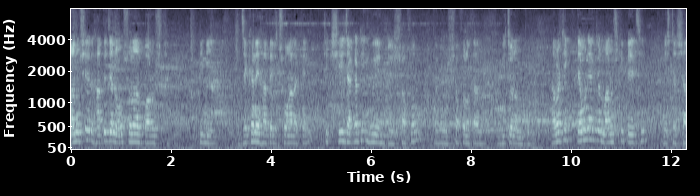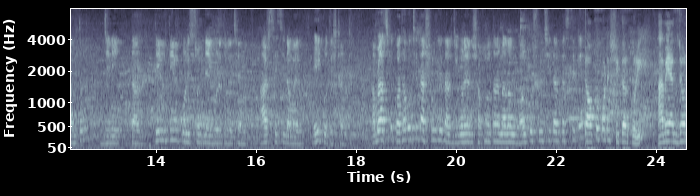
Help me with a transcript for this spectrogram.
মানুষের হাতে যেন সোনার পরশ থাকে। তিনি যেখানে হাতের ছোঁয়া রাখেন, ঠিক সেই জায়গাতেই হয়ে ওঠে সফল এবং সফলতার বিচরণ করি। আমরা ঠিক তেমনই একজন মানুষকে পেয়েছি, মিস্টার শান্ত, যিনি তার তিল তিল পরিশ্রম দিয়ে গড়ে তুলেছেন আরসিসি নামের এই প্রতিষ্ঠানটি। আমরা আজকে কথা বলছি তার সঙ্গে, তার জীবনের সফলতার নানান গল্প শুনছি তার কাছ থেকে। অকপটে স্বীকার করি, আমি একজন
